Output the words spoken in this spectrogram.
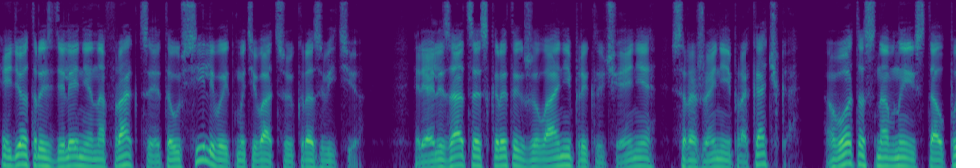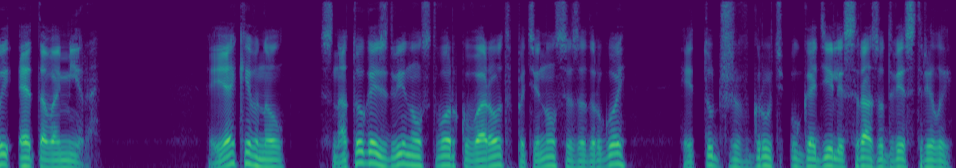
идет разделение на фракции, это усиливает мотивацию к развитию. Реализация скрытых желаний, приключения, сражения и прокачка — вот основные столпы этого мира. Я кивнул, с натугой сдвинул створку ворот, потянулся за другой, и тут же в грудь угодили сразу две стрелы.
